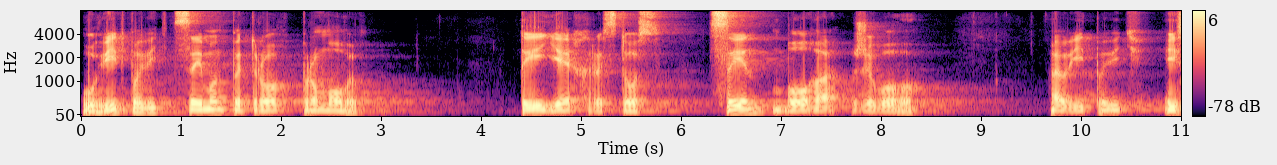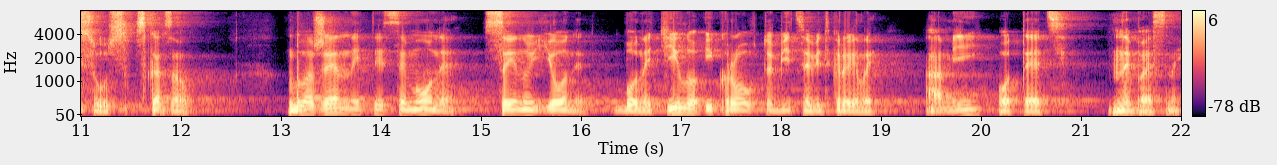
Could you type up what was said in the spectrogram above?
У відповідь Симон Петро промовив: Ти є Христос, Син Бога Живого. А відповідь Ісус сказав: Блаженний ти, Симоне, сину Йонин, бо не тіло і кров тобі це відкрили, а мій Отець Небесний.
